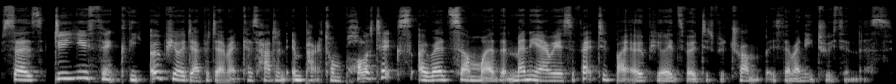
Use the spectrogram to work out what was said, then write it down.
says, do you think the opioid epidemic has had an impact on politics? I read somewhere that many areas affected by opioids voted for Trump. Is there any truth in this?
